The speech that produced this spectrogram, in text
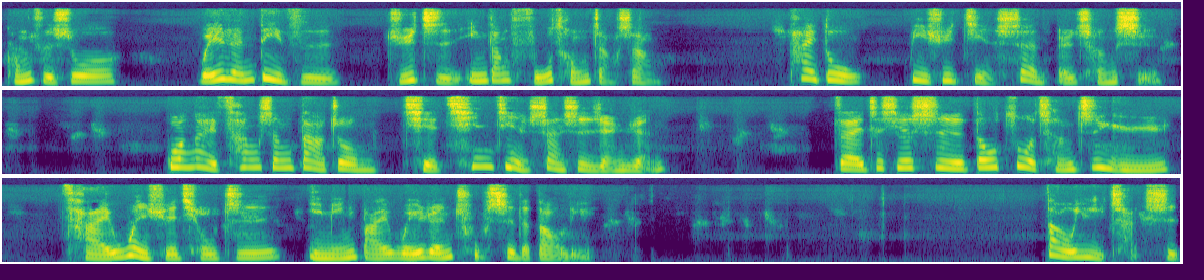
孔子说，为人弟子，举止应当服从长上，态度必须谨慎而诚实，关爱苍生大众，且亲近善事人人。在这些事都做成之余，才问学求知，以明白为人处事的道理。道义阐释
